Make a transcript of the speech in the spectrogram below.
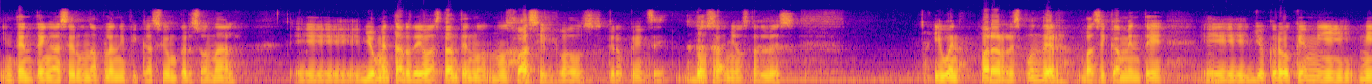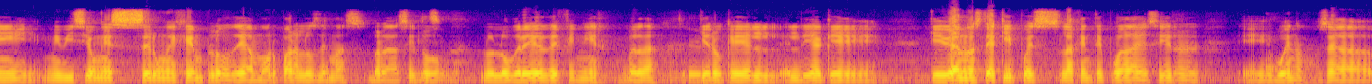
intenten hacer una planificación personal. Eh, yo me tardé bastante, no, no es fácil, vamos, creo que Sí. dos años tal vez. Y bueno, para responder, básicamente eh, yo creo que mi, mi, mi visión es ser un ejemplo de amor para los demás, ¿verdad? Así lo, lo logré definir, ¿verdad? Increíble. Quiero que el, el día que, que yo ya no esté aquí, pues la gente pueda decir, eh, bueno, o sea,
